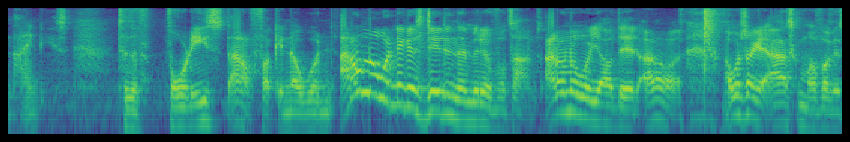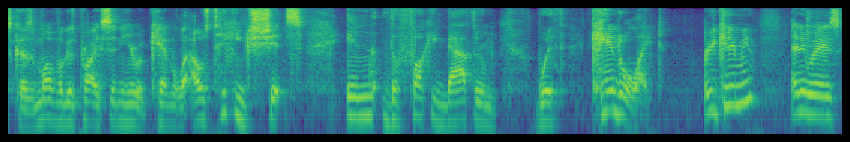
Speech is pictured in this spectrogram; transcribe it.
90s to the 40s. I don't fucking know what I don't know what niggas did in the medieval times. I don't know what y'all did. I don't. I wish I could ask motherfuckers because motherfuckers probably sitting here with candlelight. I was taking shits in the fucking bathroom with candlelight. Are you kidding me? Anyways,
